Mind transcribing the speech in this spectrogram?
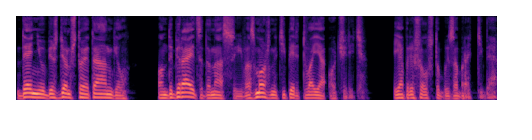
«Дэнни убежден, что это ангел. Он добирается до нас, и, возможно, теперь твоя очередь. Я пришел, чтобы забрать тебя».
